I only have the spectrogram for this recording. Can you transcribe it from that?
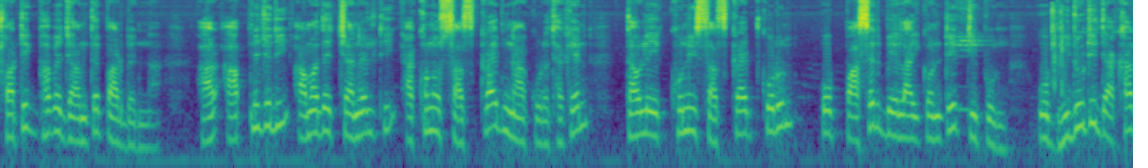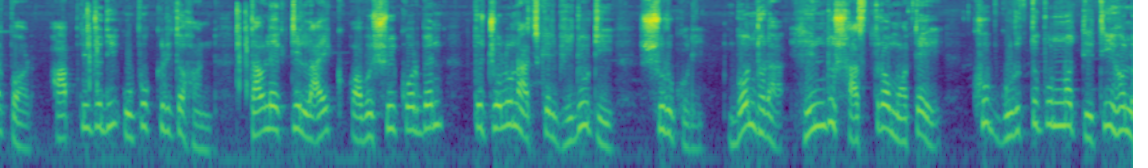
সঠিকভাবে জানতে পারবেন না। আর আপনি যদি আমাদের চ্যানেলটি এখনও সাবস্ক্রাইব না করে থাকেন, তাহলে এক্ষুনি সাবস্ক্রাইব করুন ও পাশের বেল আইকনটি টিপুন ও ভিডিওটি দেখার পর আপনি যদি উপকৃত হন, তাহলে একটি লাইক অবশ্যই করবেন। তো চলুন আজকের ভিডিওটি শুরু করি। বন্ধুরা, হিন্দু শাস্ত্র মতে খুব গুরুত্বপূর্ণ তিথি হল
